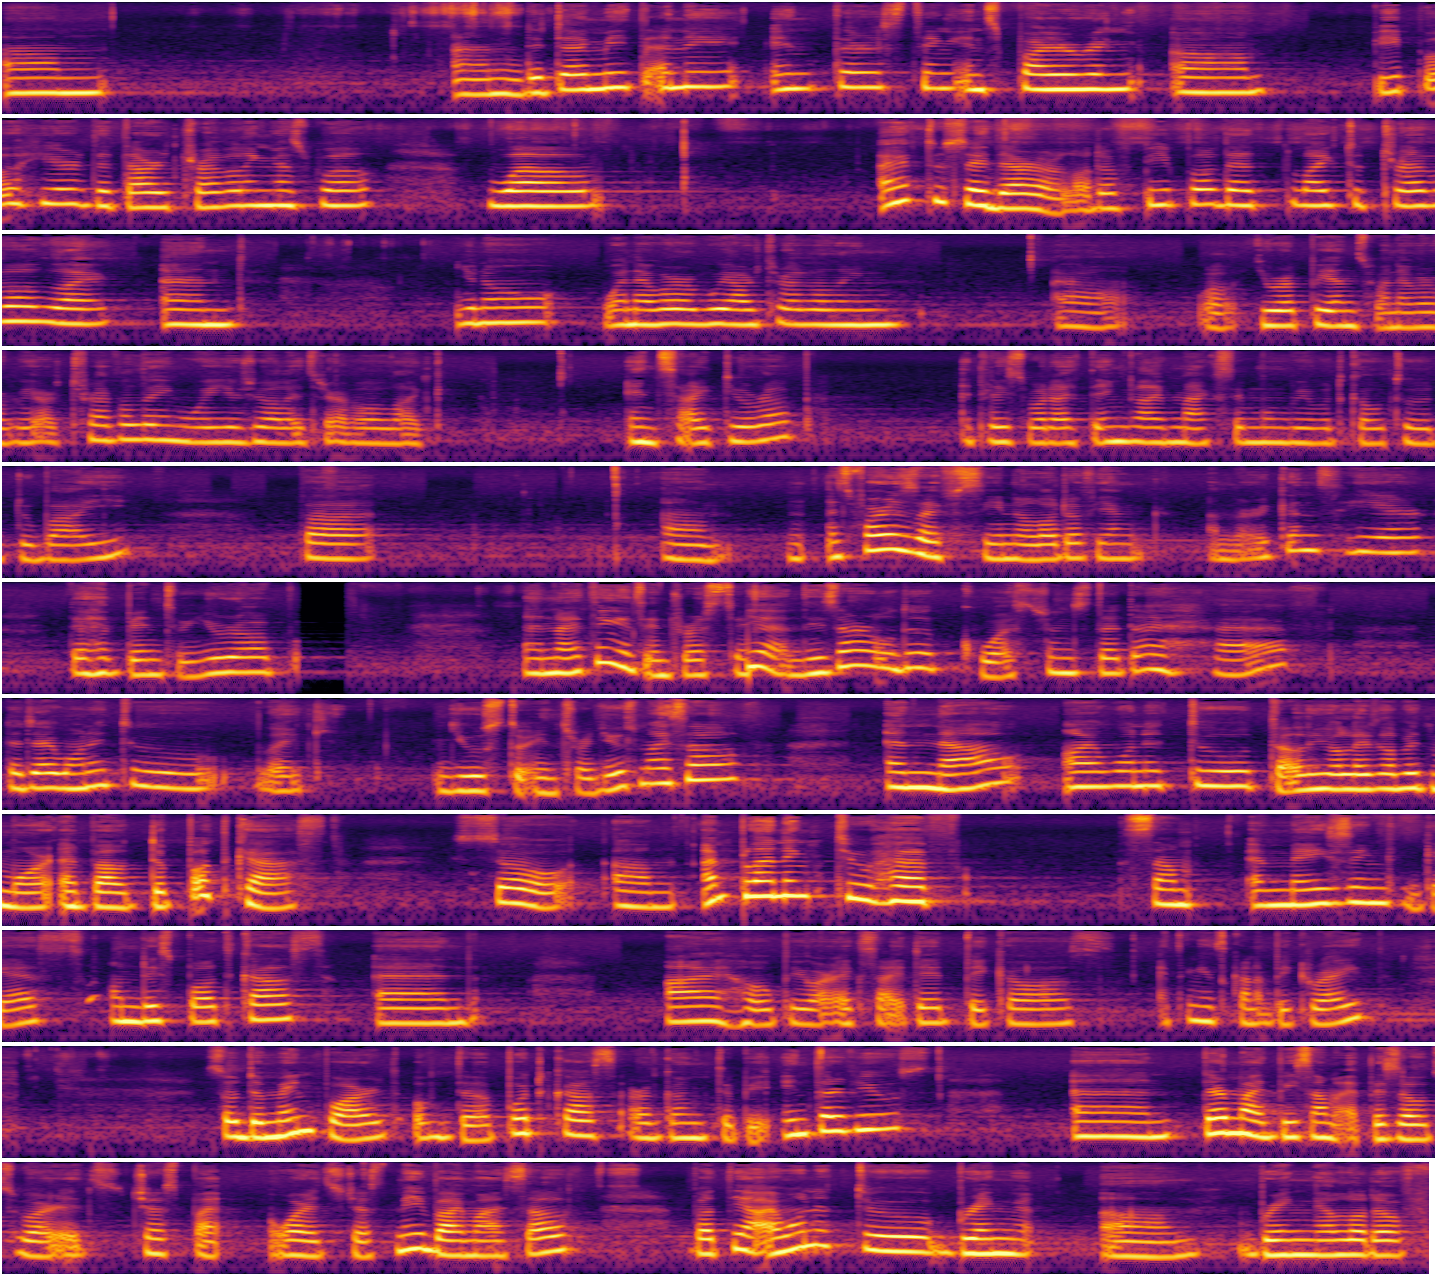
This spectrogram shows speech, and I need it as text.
Um, and did I meet any interesting, inspiring um, people here that are traveling as well? Well, I have to say there are a lot of people that like to travel, like and you know whenever we are traveling, uh, well Europeans whenever we are traveling, we usually travel like inside Europe. At least what I think, like maximum we would go to Dubai, but um, as far as I've seen, a lot of young Americans here, they have been to Europe. And I think it's interesting. Yeah, these are all the questions that I have that I wanted to like use to introduce myself. And now I wanted to tell you a little bit more about the podcast. So, um, I'm planning to have some amazing guests on this podcast, and I hope you are excited because I think it's gonna be great. So the main part of the podcast are going to be interviews and there might be some episodes where it's just by where it's just me by myself. But yeah, I wanted to bring um, bring a lot of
